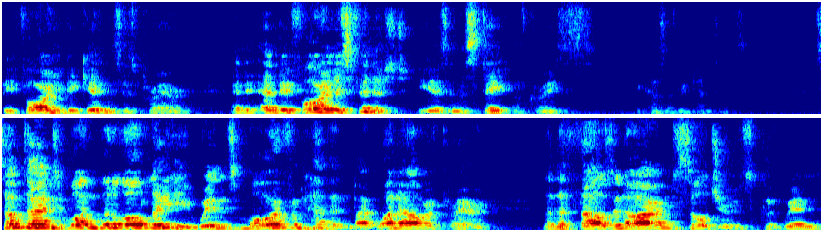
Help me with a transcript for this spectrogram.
before he begins his prayer. And, and before he is finished, he is in a state of grace. Sometimes one little old lady wins more from heaven by one hour of prayer than a thousand armed soldiers could win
